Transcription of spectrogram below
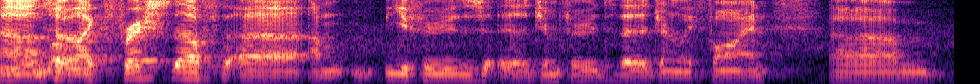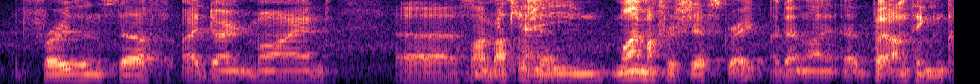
Um, so like fresh stuff, uh, um, Youfoodz, uh, gym foods, they're generally fine. Um, frozen stuff, I don't mind. Uh, My Muscle McCain- My muscle chef's great. I don't like, uh, but I'm thinking uh,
